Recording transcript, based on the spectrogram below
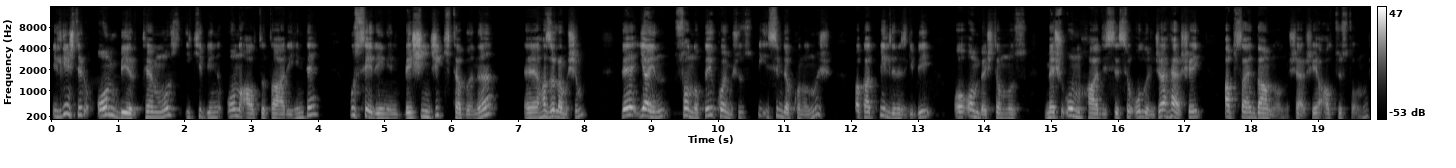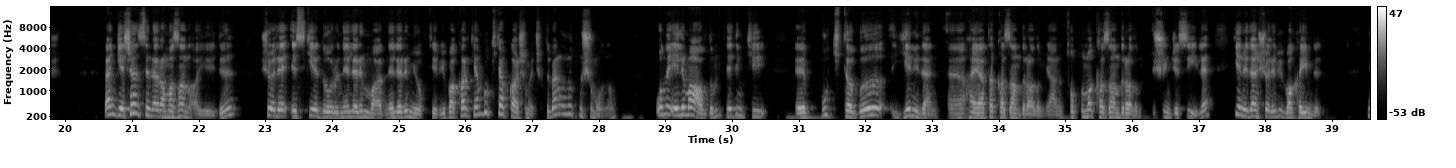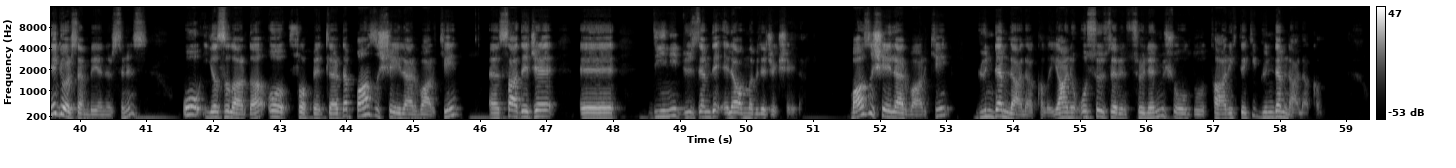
İlginçtir 11 Temmuz 2016 tarihinde bu serinin 5. kitabını e, hazırlamışım ve yayın son noktayı koymuşuz. Bir isim de konulmuş. Fakat bildiğiniz gibi o 15 Temmuz meş'um hadisesi olunca her şey upside down olmuş. Her şey alt üst olmuş. Ben geçen sene Ramazan ayıydı. Şöyle eskiye doğru nelerim var, nelerim yok diye bir bakarken bu kitap karşıma çıktı. Ben unutmuşum onu. Onu elime aldım. Dedim ki e, bu kitabı yeniden e, hayata kazandıralım. Yani topluma kazandıralım düşüncesiyle yeniden şöyle bir bakayım dedim. Ne görsem beğenirsiniz. O yazılarda, o sohbetlerde bazı şeyler var ki e, sadece e, dini düzlemde ele alınabilecek şeyler. Bazı şeyler var ki gündemle alakalı. Yani o sözlerin söylenmiş olduğu tarihteki gündemle alakalı.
